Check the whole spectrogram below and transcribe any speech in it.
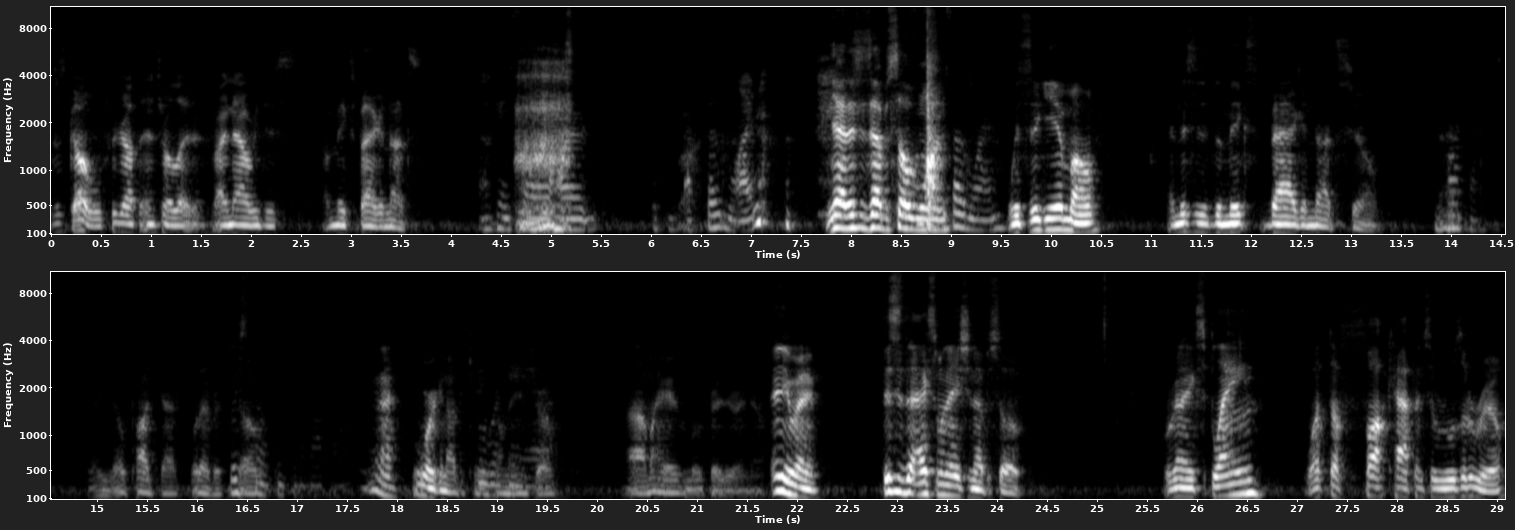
Just go. We'll figure out the intro later. Right now, we just a mixed bag of nuts. Okay, so our this is episode one. Yeah, this is episode one Episode one with Ziggy and Mo, and this is the mixed bag of nuts show. Yeah, podcast. There you go, podcast, whatever. We're so, still thinking about that. eh, we're working out the kinks on the intro. Uh, my hair is a little crazy right now. Anyway, this is the explanation episode. We're gonna explain what the fuck happened to Rules of the Real.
